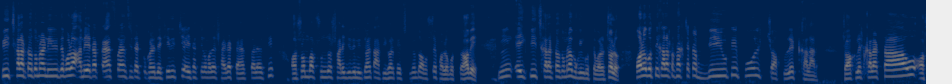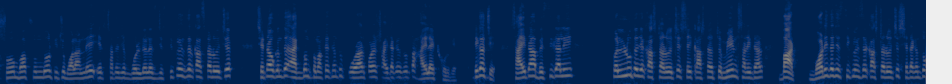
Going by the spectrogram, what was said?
পিচ কালারটাও তোমরা নিয়ে নিতে পারো। আমি এটা ট্রান্সপারেন্সিটা একটুখানি দেখিয়ে দিচ্ছি। এই থাকছে তোমাদের শাড়িটা ট্রান্সপারেন্সি অসম্ভব সুন্দর শাড়ি যদি নিতে হয়, তাঁতিঘর পেজকে কিন্তু অবশ্যই ফলো করতে হবে। এই পিচ কালারটাও তোমরা বুকিং করতে পারো। চলো, পরবর্তী কালারটা থাকছে একটা বিউটিফুল চকলেট কালার চকলেট কালারটাও অসম্ভব সুন্দর, কিছু বলার নেই। এর সাথে যে গোল্ডেনের যে সিকোয়েন্সের কাজটা রয়েছে, সেটাও কিন্তু একদম তোমাকে কিন্তু পরার পরে শাড়িটাকে কিন্তু হাইলাইট করবে। ঠিক আছে? শাড়িটা বেসিক্যালি পল্লুতে যে কাজটা রয়েছে, সেই কাজটা হচ্ছে মেন শাড়িটার। বাট বডিতে যে সিকোয়েন্সের কাজটা রয়েছে, সেটা কিন্তু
